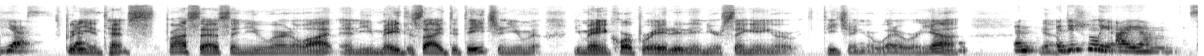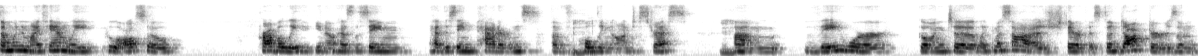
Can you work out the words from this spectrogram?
Yes. It's a pretty yes. intense process and you learn a lot and you may decide to teach and you, may- you may incorporate it in your singing or teaching or whatever. Yeah. And Yeah. additionally, I um someone in my family who also probably you know has the same had the same patterns of Mhm. holding on to stress. Mhm. Um, they were going to like massage therapists and doctors and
